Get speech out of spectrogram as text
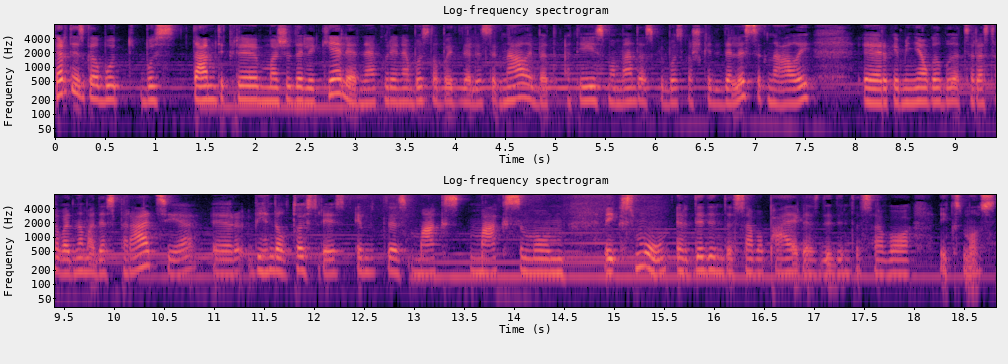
kartais galbūt bus tam tikri maži dalykėliai, ne, kurie nebus labai dideli signalai, bet ateis momentas, kai bus kažkokie dideli signalai ir, kaip minėjau, galbūt atsiras ta vadinama desperacija ir vien dėl to jis turės imtis maks, maksimum veiksmų ir didinti savo paėgas, didinti savo veiksmus.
